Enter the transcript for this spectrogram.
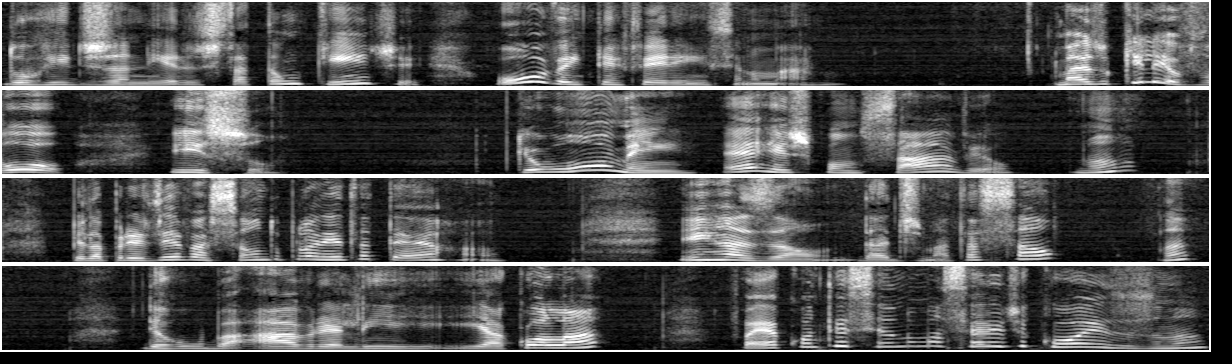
do Rio de Janeiro está tão quente, houve interferência no mar. Mas o que levou isso? Porque o homem é responsável né, pela preservação do planeta Terra. Em razão da desmatação, né, derruba árvore ali e acolá, vai acontecendo uma série de coisas né,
